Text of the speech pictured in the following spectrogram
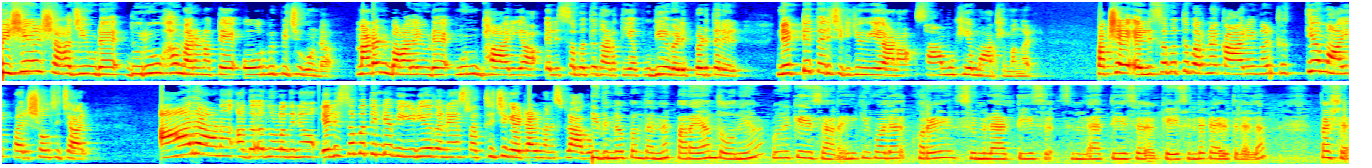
മിഷേൽ ഷാജിയുടെ ദുരൂഹ മരണത്തെ ഓർമ്മിപ്പിച്ചുകൊണ്ട് നടൻ ബാലയുടെ മുൻ ഭാര്യ എലിസബത്ത് നടത്തിയ പുതിയ വെളിപ്പെടുത്തലിൽ ഞെട്ടിത്തെരിച്ചിരിക്കുകയാണ് സാമൂഹ്യ മാധ്യമങ്ങൾ. പക്ഷേ എലിസബത്ത് പറഞ്ഞ കാര്യങ്ങൾ കൃത്യമായി പരിശോധിച്ചാൽ ആരാണ് അത് എന്നുള്ളതിന് എലിസബത്തിന്റെ വീഡിയോ തന്നെ ശ്രദ്ധിച്ചു കേട്ടാൽ മനസ്സിലാകും. ഇതിന്റെ ഒപ്പം തന്നെ പറയാൻ തോന്നിയ ഒരു കേസാണ്. എനിക്ക് പോലെ കുറെ സിമിലാരിറ്റീസ് സിമിലാരിറ്റീസ് കേസിന്റെ കാര്യത്തിലല്ല. പക്ഷെ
